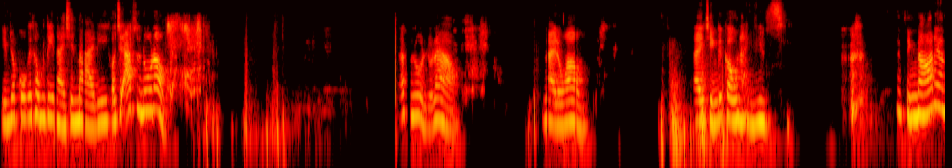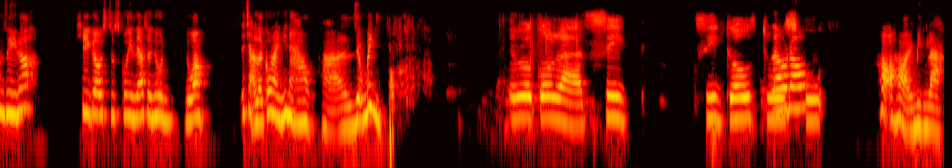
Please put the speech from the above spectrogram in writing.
Tìm cho cô cái thông tin này trên bài đi. Có chữ afternoon không? Afternoon ở chỗ nào? Này đúng không? Đây chính cái câu này chính nó để làm gì nữa? She goes to school in the afternoon, đúng không? Sẽ trả lời câu này như nào? Hả Diệu Minh? em thưa cô là she she goes to Đâu, đâu? school Họ hỏi mình là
